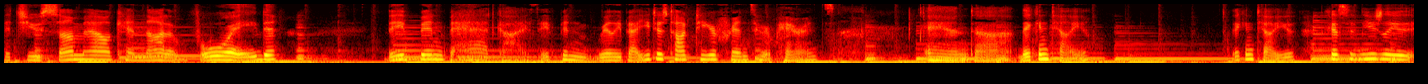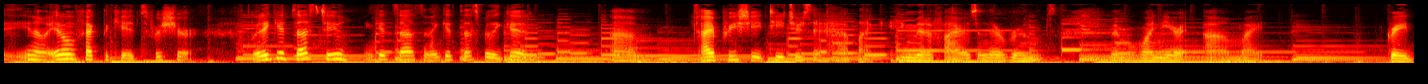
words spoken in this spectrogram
that you somehow cannot avoid, they've been bad, guys. They've been really bad. You just talk to your friends who are parents, and uh, they can tell you. They can tell you because it usually, you know, it'll affect the kids for sure. But it gets us too. It gets us, and it gets us really good. Um, I appreciate teachers that have like humidifiers in their rooms. I remember one year, um, my grade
